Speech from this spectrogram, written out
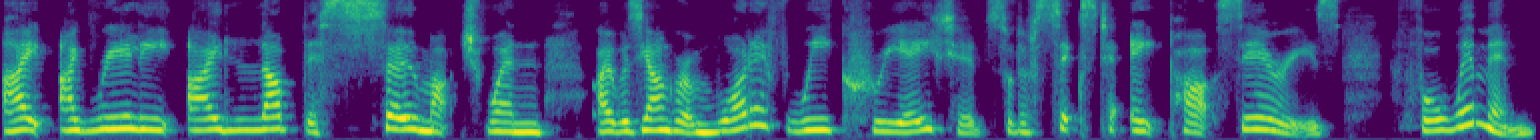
I I really I loved this so much when I was younger. And what if we created sort of six to eight part series for women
